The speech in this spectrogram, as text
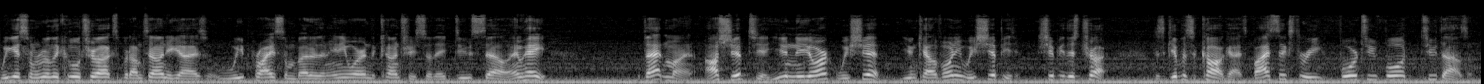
We get some really cool trucks but I'm telling you guys we price them better than anywhere in the country so they do sell. And hey that in mind, I'll ship to you. You in New York, we ship. You in California, we ship you ship you this truck. Just give us a call, guys. 563-424-2000.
